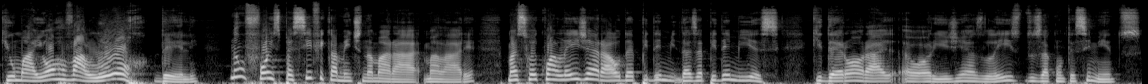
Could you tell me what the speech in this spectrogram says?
que o maior valor dele não foi especificamente na malária, mas foi com a Lei Geral das Epidemias, que deram origem às leis dos acontecimentos.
